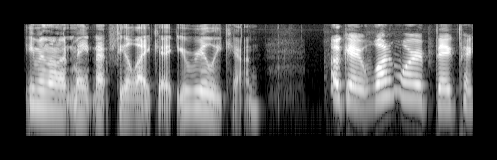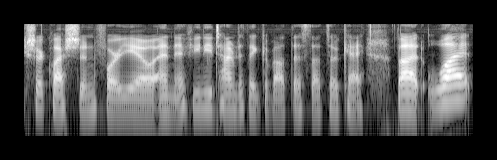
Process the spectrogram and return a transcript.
Even though it may not feel like it, you really can. Okay, one more big picture question for you. And if you need time to think about this, that's okay. But what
